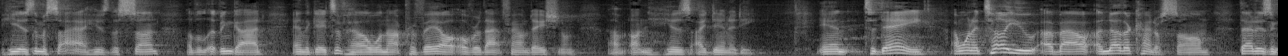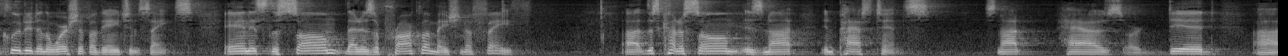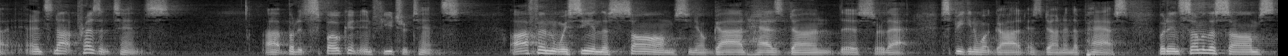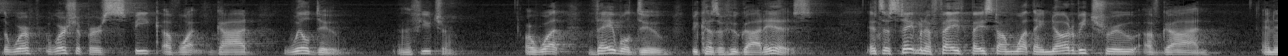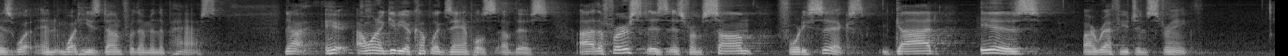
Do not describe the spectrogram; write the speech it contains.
He is the Messiah. He is the Son of the living God, and the gates of hell will not prevail over that foundation on, on His identity. And today, I want to tell you about another kind of psalm that is included in the worship of the ancient saints. And it's the psalm that is a proclamation of faith. Uh, this kind of psalm is not in past tense. It's not has or did, uh, and it's not present tense, uh, but it's spoken in future tense. Often we see in the Psalms, you know, God has done this or that, speaking of what God has done in the past. But in some of the Psalms, the wor- worshippers speak of what God will do in the future, or what they will do because of who God is. It's a statement of faith based on what they know to be true of God and, is what, and what He's done for them in the past. Now, here, I want to give you a couple examples of this. Uh, the first is, is from Psalm 46 God is our refuge and strength,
